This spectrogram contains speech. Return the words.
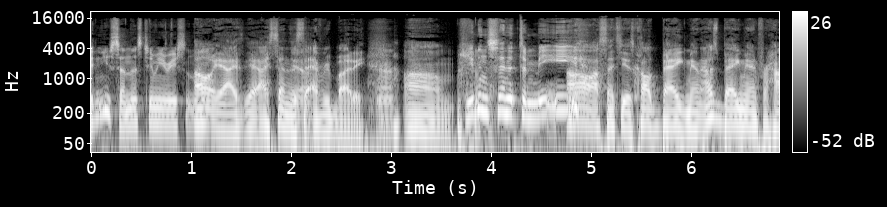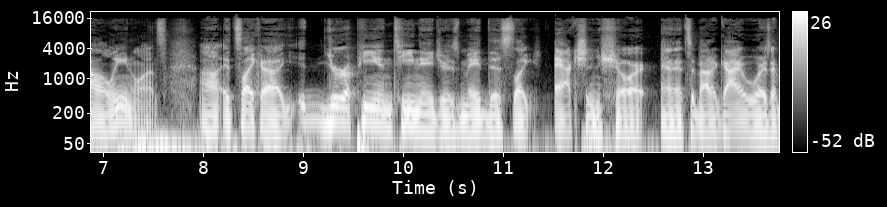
Didn't you send this to me recently? oh yeah, I, yeah. I send this Yeah. to everybody. Yeah. Um, You didn't send it to me. Oh, I'll send it to you. It's called Bagman. I was Bagman for Halloween once. Uh, it's like a European teenagers made this like action short, and it's about a guy who wears a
